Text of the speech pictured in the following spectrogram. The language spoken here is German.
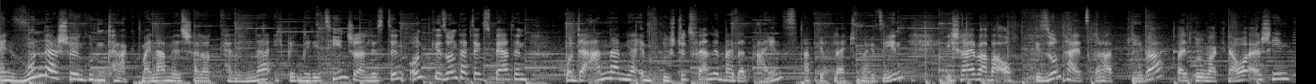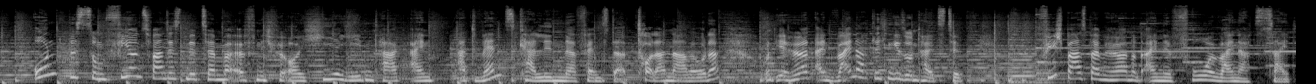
Einen wunderschönen guten Tag. Mein Name ist Charlotte Kalinder. Ich bin Medizinjournalistin und Gesundheitsexpertin, unter anderem ja im Frühstücksfernsehen bei Sat1, habt ihr vielleicht schon mal gesehen. Ich schreibe aber auch Gesundheitsratgeber bei Drömer Knauer erschienen und bis zum 24. Dezember öffne ich für euch hier jeden Tag ein Adventskalenderfenster. Toller Name, oder? Und ihr hört einen weihnachtlichen Gesundheitstipp. Viel Spaß beim Hören und eine frohe Weihnachtszeit.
